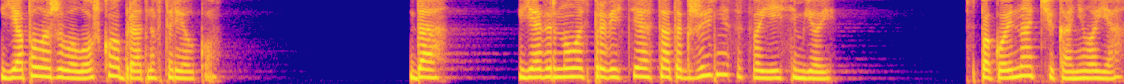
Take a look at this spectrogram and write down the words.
Я положила ложку обратно в тарелку. Да, я вернулась провести остаток жизни со своей семьей. Спокойно отчеканила я.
